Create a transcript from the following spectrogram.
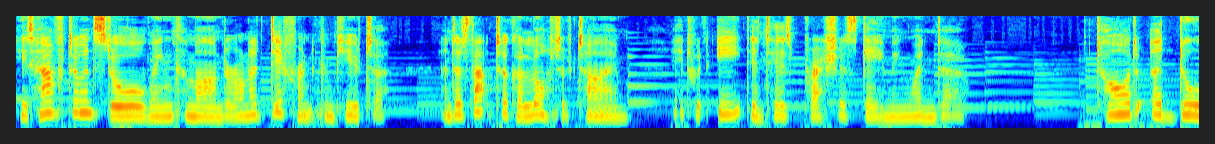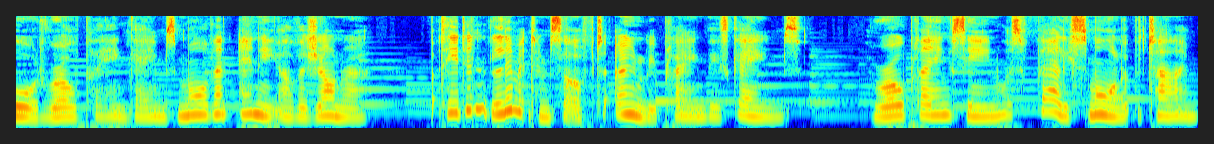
he'd have to install Wing Commander on a different computer, and as that took a lot of time, it would eat into his precious gaming window. Todd adored role playing games more than any other genre, but he didn't limit himself to only playing these games. The role playing scene was fairly small at the time,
